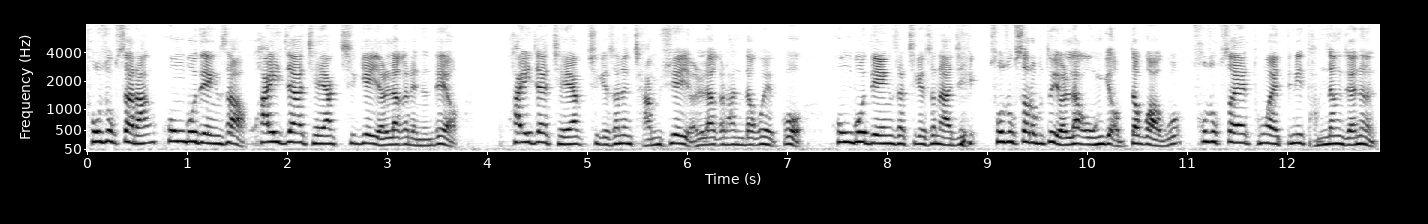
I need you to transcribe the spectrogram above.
소속사랑 홍보대 행사 화이자 제약 측에 연락을 했는데요. 화이자 제약 측에서는 잠시 후에 연락을 한다고 했고 홍보대행사 측에서는 아직 소속사로부터 연락 온 게 없다고 하고 소속사에 통화했더니 담당자는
